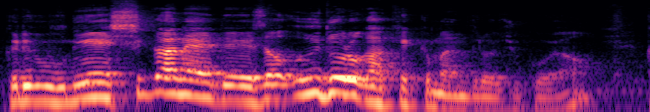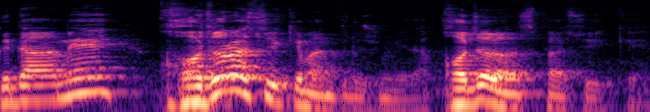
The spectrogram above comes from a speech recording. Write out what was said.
그리고 우리의 시간에 대해서 의도로 갖게끔 만들어주고요. 그 다음에 거절할 수 있게 만들어줍니다. 거절 연습할 수 있게.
